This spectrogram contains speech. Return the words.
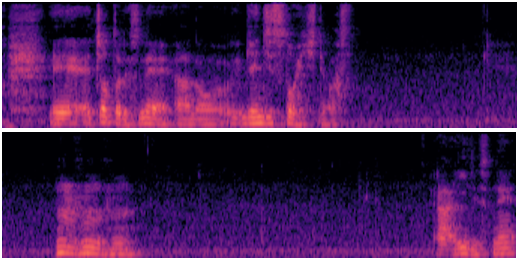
えー、ちょっとですねあの現実逃避してます。うんうんうん。あいいですね。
